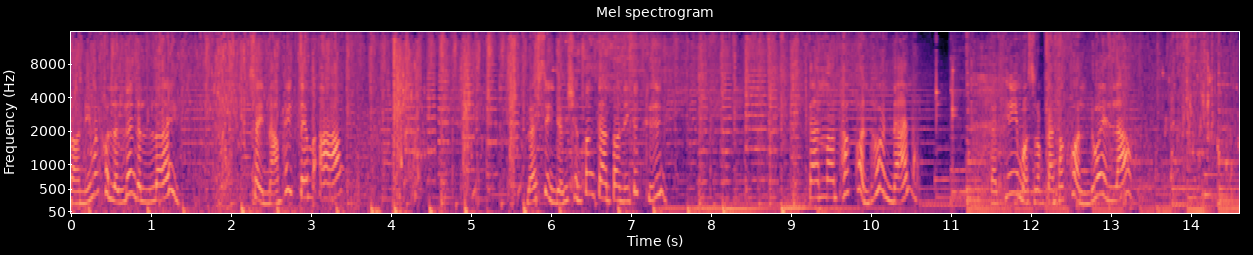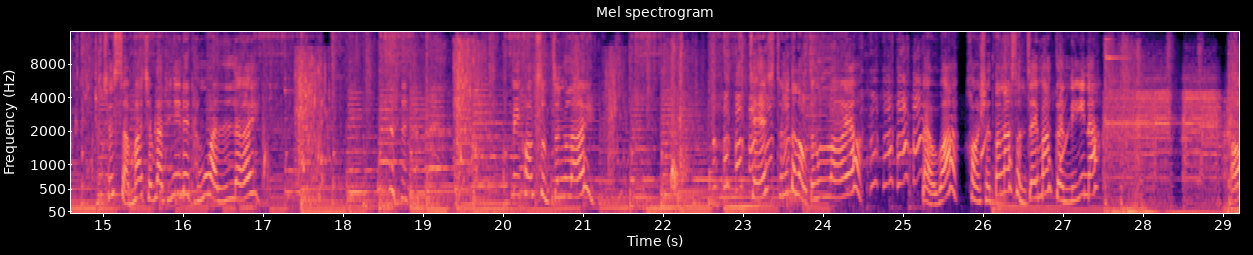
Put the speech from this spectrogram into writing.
ตอนนี้มันคนละเรื่องกันเลย ส่น้ำให้เต็มอ่างและสิ่งเดียวที่ฉันต้องการตอนนี้ก็คือ การนอนพักผ่อนเท่านั้น แต่ที่นี่เหมาะสำหรับการพักผ่อนด้วยแล้ว ฉันสามารถใช้เวลาที่นี่ได้ทั้งวันเลย มีความสุขจังเลย เจสทั้งตลกจังเลยอะแต่ว่าของฉันต้องน่าสนใจมากกว่านี้นะ โอ้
